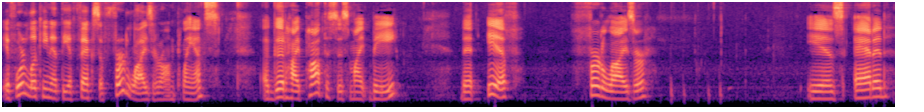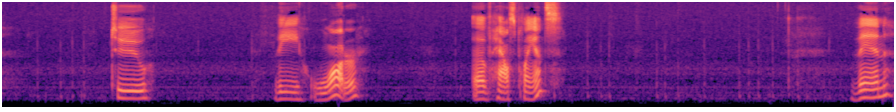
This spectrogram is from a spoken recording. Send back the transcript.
If we're looking at the effects of fertilizer on plants, a good hypothesis might be that if fertilizer is added to the water of houseplants. Then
